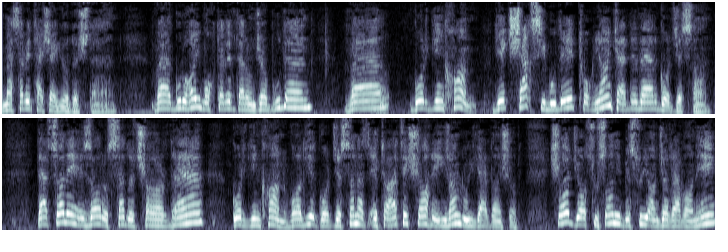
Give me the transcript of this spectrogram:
مذهب تشیع داشتن و گروه های مختلف در اونجا بودن و گرگین خان یک شخصی بوده تقیان کرده در گرجستان. در سال 1114 گرگین خان والی گرجستان از اطاعت شاه ایران روی گردان شد. شاه جاسوسانی به سوی آنجا روانه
